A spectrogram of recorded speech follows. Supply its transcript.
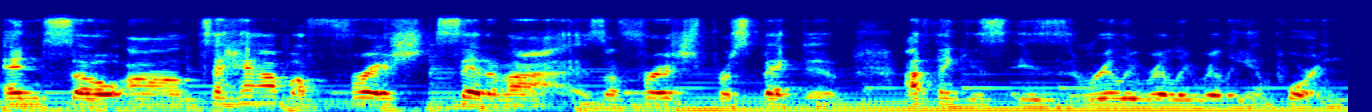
And so um, to have a fresh set of eyes, a fresh perspective, I think is is really, really, really important.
